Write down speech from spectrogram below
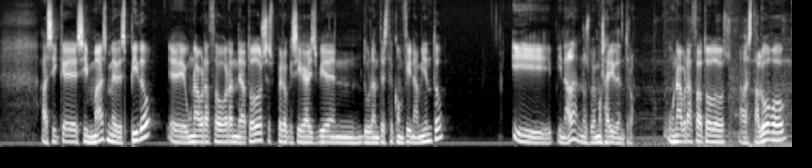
Así que sin más, me despido. Eh, un abrazo grande a todos. Espero que sigáis bien durante este confinamiento. y nada, nos vemos ahí dentro. Un abrazo a todos. Hasta luego.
